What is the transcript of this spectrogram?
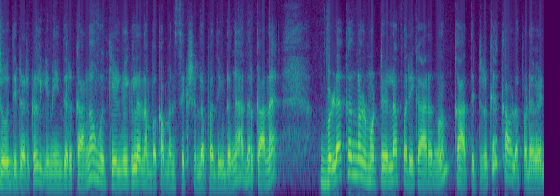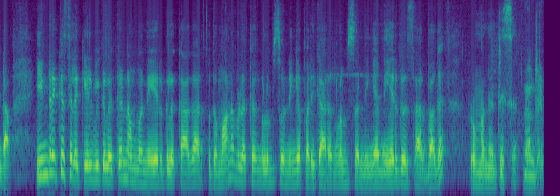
ஜோதிடர்கள் இணைந்திருக்காங்க. உங்க கேள்விகளை நம்ம கமெண்ட் செக்ஷன்ல பதிவிடுங்க. அதற்கான விளக்கங்கள் மட்டும் இல்ல பரிகாரங்களும் காத்துட்டு இருக்கு. கவலைப்பட வேண்டாம். இன்றைக்கு சில கேள்விகளுக்கு நம்ம நேர்களுக்காக அற்புதமான விளக்கங்களும் சொன்னீங்க பரிகாரங்களும் சொன்னீங்க. நேர்கள் சார்பாக ரொம்ப நன்றி சார். நன்றி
